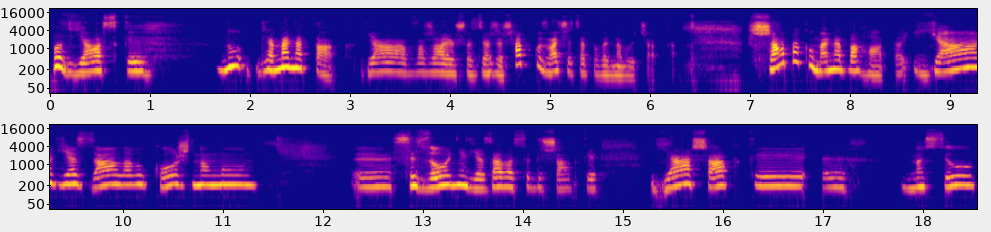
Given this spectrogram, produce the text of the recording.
пов'язки. Ну, для мене так. Я вважаю, що зв'яже шапку, значить, це повинна бути шапка. Шапок у мене багато. Я в'язала у кожному е, сезоні в'язала собі шапки. Я шапки е, носю.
